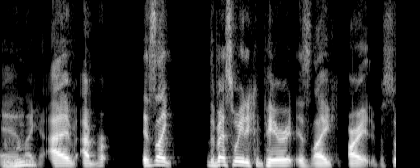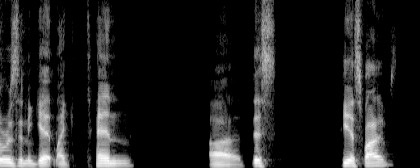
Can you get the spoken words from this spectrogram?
and Mhm. like I've I've it's like the best way to compare it is like, all right, if a store is going to get like ten uh disc PS5s,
